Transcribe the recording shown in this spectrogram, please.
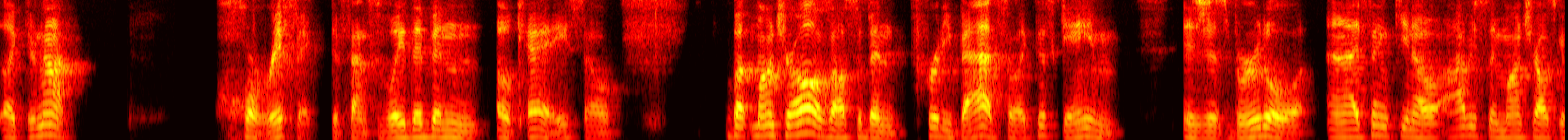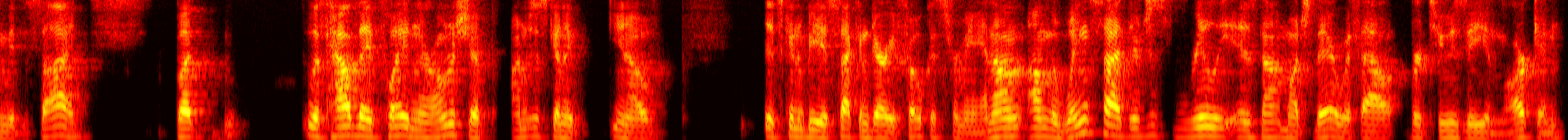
Like, they're not horrific defensively. They've been okay. So, but Montreal has also been pretty bad. So like this game is just brutal. And I think, you know, obviously Montreal's going to be the side, but with how they played in their ownership, I'm just going to, you know, it's going to be a secondary focus for me. And on, on the wing side, there just really is not much there without Bertuzzi and Larkin.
